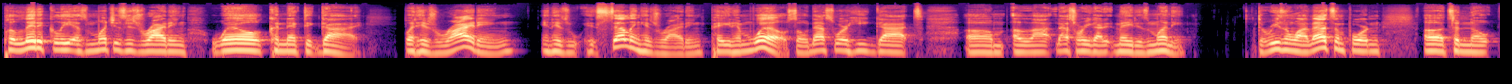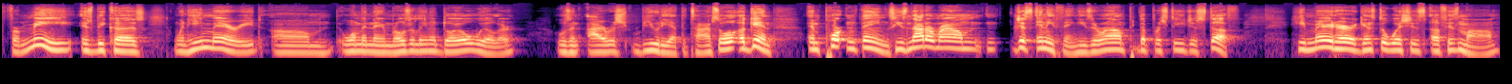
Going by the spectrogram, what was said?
politically as much as his writing, well connected guy. But his writing and his, his selling his writing paid him well. So that's where he got um, a lot. That's where he got it made his money. The reason why that's important uh, to note for me is because when he married um, a woman named Rosalina Doyle Wheeler, who's an Irish beauty at the time. So again, important things. He's not around just anything. He's around the prestigious stuff. He married her against the wishes of his mom,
